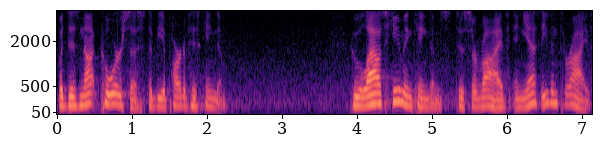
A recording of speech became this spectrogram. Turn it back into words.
but does not coerce us to be a part of his kingdom, who allows human kingdoms to survive and, yes, even thrive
